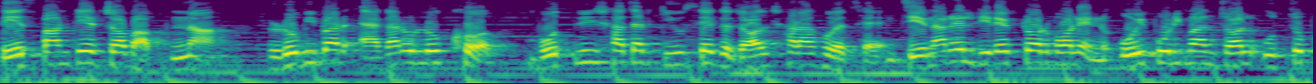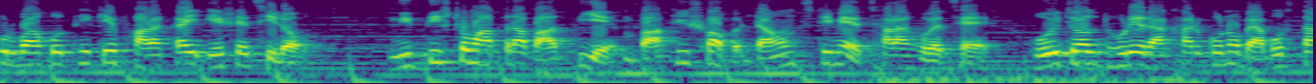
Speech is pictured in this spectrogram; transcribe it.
দেশপান্ডের জবাব না রবিবার এগারো লক্ষ বত্রিশ হাজার কিউসেক জল ছাড়া হয়েছে। জেনারেল ডিরেক্টর বলেন, ওই পরিমাণ জল উচ্চ প্রবাহ থেকে ফারাক্কায় এসেছিল। নির্দিষ্ট মাত্রা বাদ দিয়ে বাকি সব ডাউন স্ট্রিমে ছাড়া হয়েছে। ওই জল ধরে রাখার কোনো ব্যবস্থা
